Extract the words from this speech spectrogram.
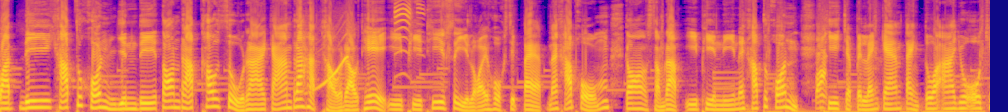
วัสดีครับทุกคนยินดีต้อนรับเข้าสู่รายการรหัสเขาเราเท่ EP ที่ 468 นะครับผมก็สำหรับ EP นี้นะครับทุกคนที่จะเป็นแรงแกนแต่งตัว Are you OK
